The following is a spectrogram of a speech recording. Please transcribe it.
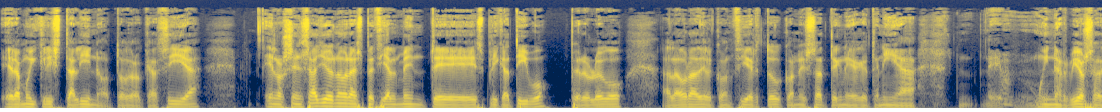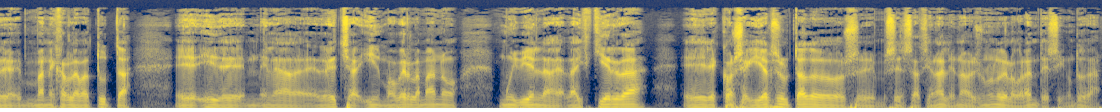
Era muy cristalino todo lo que hacía. En los ensayos no era especialmente explicativo, pero luego a la hora del concierto, con esa técnica que tenía eh, muy nerviosa de manejar la batuta eh, y de, en la derecha y mover la mano muy bien la, la izquierda, eh, conseguía resultados sensacionales. No, es uno de los grandes, sin duda.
